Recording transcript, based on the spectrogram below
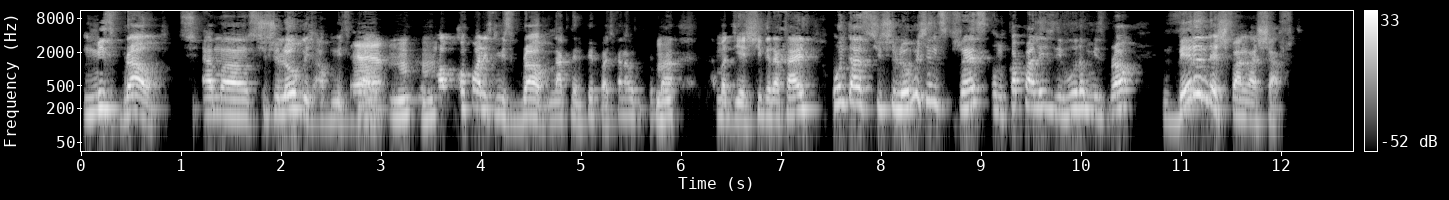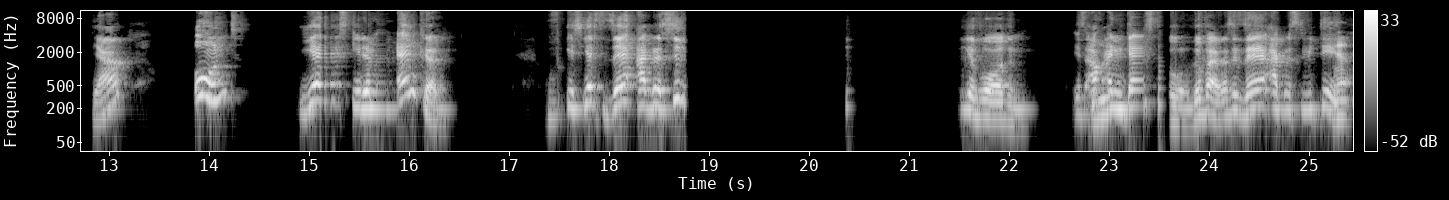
missbraucht, ähm, psychologisch auch missbraucht, ja, auch körperlich missbraucht nach dem Paper. Ich kann auch das Paper mm. dir schicken. Das heißt, unter psychologischem Stress und körperlich, sie wurde missbraucht während der Schwangerschaft. Ja? Und jetzt ihrem Enkel ist jetzt sehr aggressiv geworden ist auch mhm. ein Gangster. Das ist sehr Aggressivität. Ja.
